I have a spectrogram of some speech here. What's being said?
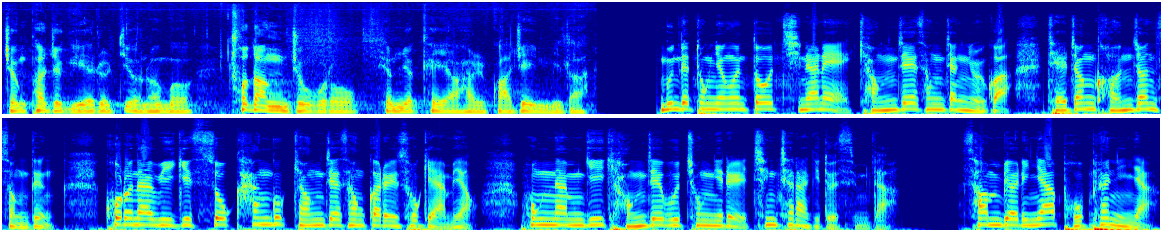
정파적 이해를 뛰어넘어 초당적으로 협력해야 할 과제입니다. 문 대통령은 또 지난해 경제 성장률과 재정 건전성 등 코로나 위기 속 한국 경제 성과를 소개하며 홍남기 경제부총리를 칭찬하기도 했습니다. 선별이냐 보편이냐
